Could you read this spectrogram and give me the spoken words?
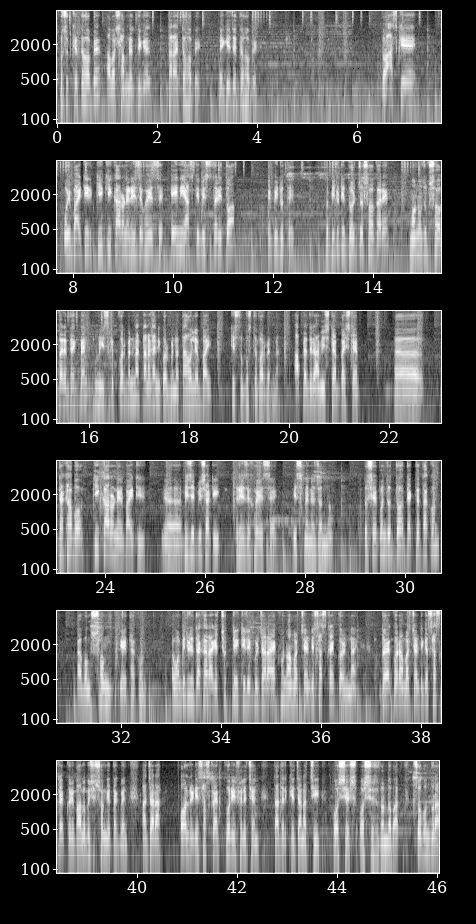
হুচুট খেতে হবে, আবার সামনের দিকে দাঁড়াইতে হবে, এগিয়ে যেতে হবে। তো আজকে ওই বাইটির কি কি কারণে রিজেক্ট হয়েছে, এই নিয়ে আজকে বিস্তারিত এই ভিডিওতে। তো ভিডিওটি ধৈর্য সহকারে, মনোযোগ সহকারে দেখবেন, কোনো স্কিপ করবেন না, টানাটানি করবেন না, তাহলে ভাই কিছু বুঝতে পারবেন না। আপনাদের আমি স্টেপ বাই স্টেপ দেখাবো কি কারণে বাইটির ভিজিট বিষয়টি রিজেক্ট হয়েছে স্পেনের জন্য। তো সেই পর্যন্ত দেখতে থাকুন এবং সঙ্গে থাকুন। এবং ভিডিওটি দেখার আগে ছোট্ট একটি রেকর্ড যারা এখনও আমার চ্যানেলটি সাবস্ক্রাইব করেন নাই, দয়া করে আমার চ্যানেলটিকে সাবস্ক্রাইব করে ভালোবেসে সঙ্গে থাকবেন। আর যারা অলরেডি সাবস্ক্রাইব করে ফেলেছেন, তাদেরকে জানাচ্ছি অশেষ অশেষ ধন্যবাদ। সো বন্ধুরা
